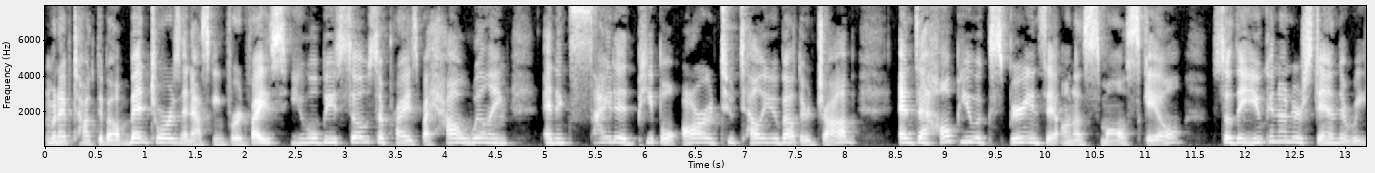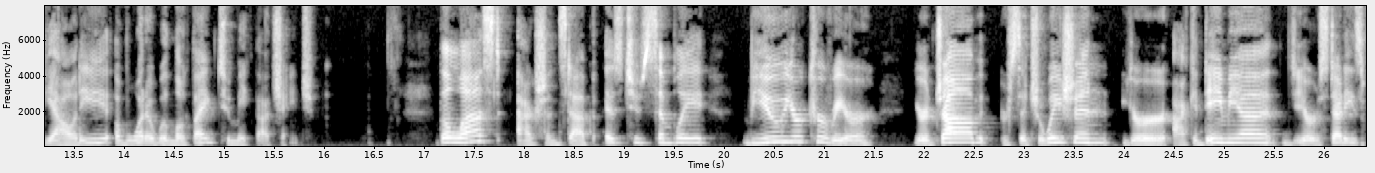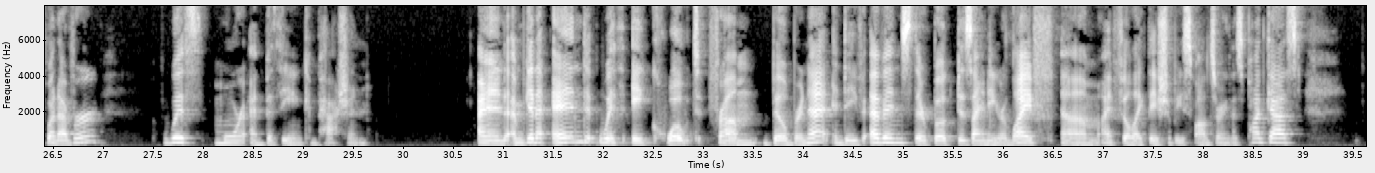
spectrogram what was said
when I've talked about mentors and asking for advice, you will be so surprised by how willing and excited people are to tell you about their job and to help you experience it on a small scale so that you can understand the reality of what it would look like to make that change. The last action step is to simply view your career, your job, your situation, your academia, your studies, whatever, with more empathy and compassion. And I'm going to end with a quote from Bill Burnett and Dave Evans, their book, Designing Your Life. Um, I feel like they should be sponsoring this podcast.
